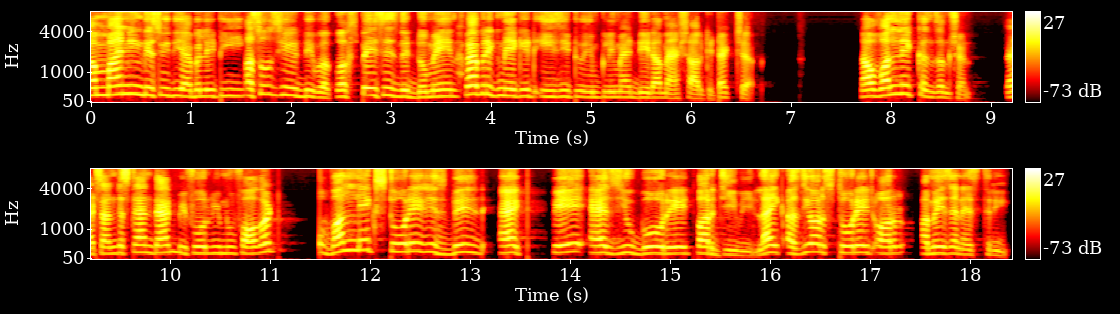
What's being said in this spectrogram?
Combining this with the ability associate the work workspaces with domain, Fabric make it easy to implement data mesh architecture. Now OneLake consumption. Let's understand that before we move forward. OneLake storage is built at pay as you go rate per GB like Azure storage or Amazon S3.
